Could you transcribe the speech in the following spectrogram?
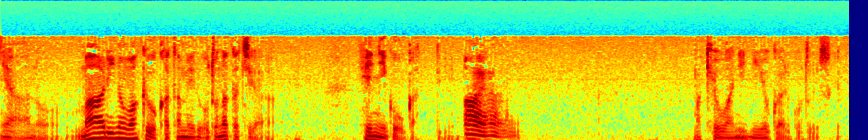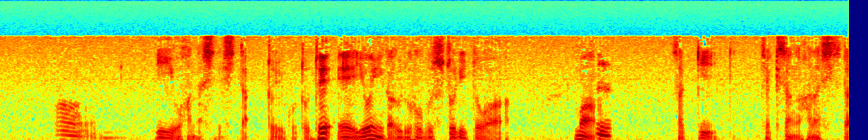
いや、あの、周りの枠を固める大人たちが変に豪華っていう。はいはい。まあ、京アニによくあることですけど、うん。いいお話でした。ということで、えー4位がウルフ・オブ・ストリートは、まあ、うんさっき、ジャッキさんが話してた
